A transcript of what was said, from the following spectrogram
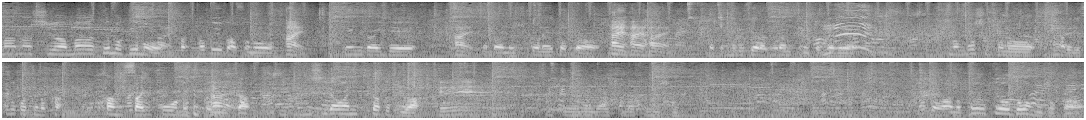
山梨はまあでもでも、はい。た例えばそのはい。県外ではい。なんかあの彦根とかはいはいはい。あとブルキャラグランプリとかで、まあ、もしそのあれですねこっちのか関西方面というか、西側に来た時は。へぜひお願いしますしあとはあの東京ドームとか。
